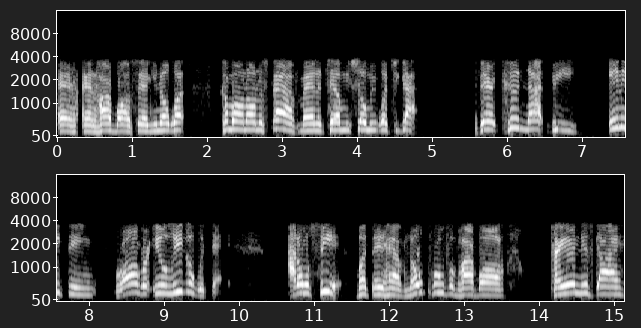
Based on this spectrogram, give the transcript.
And and Harbaugh saying, "You know what? Come on on the staff, man, and tell me, show me what you got." There could not be anything wrong or illegal with that. I don't see it, but they have no proof of Harbaugh paying this guy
